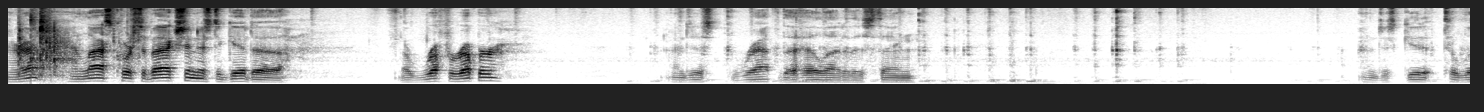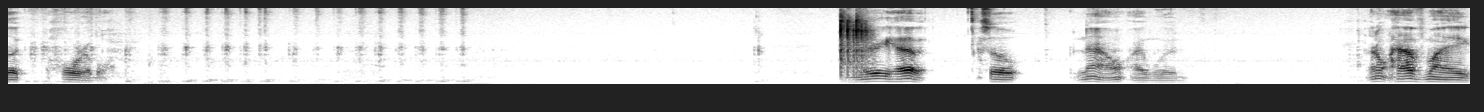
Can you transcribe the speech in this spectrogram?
Alright, and last course of action is to get a, a rougher upper and just wrap the hell out of this thing. And just get it to look horrible. And there you have it. So now I would I don't have my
